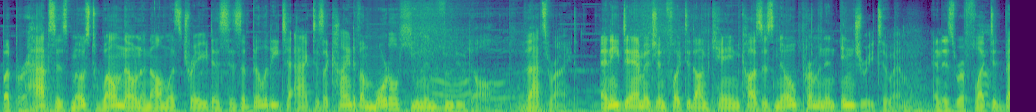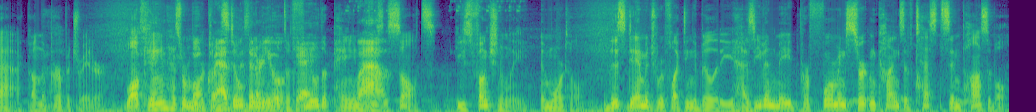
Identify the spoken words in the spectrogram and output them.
But perhaps his most well-known anomalous trait is his ability to act as a kind of immortal human voodoo doll. That's right. Any damage inflicted on Cain causes no permanent injury to him and is reflected back on the perpetrator. While Cain has remarked on still him and said, being "Are you able to feel the pain Wow. of his assaults, he's functionally immortal. This damage reflecting ability has even made performing certain kinds of tests impossible,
